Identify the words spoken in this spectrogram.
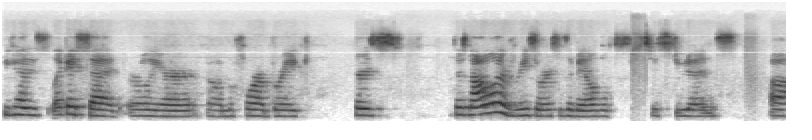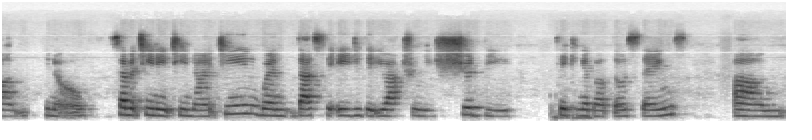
because like i said earlier um, before our break there's there's not a lot of resources available to, to students um, you know 17 18 19 when that's the age that you actually should be thinking about those things. Um,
